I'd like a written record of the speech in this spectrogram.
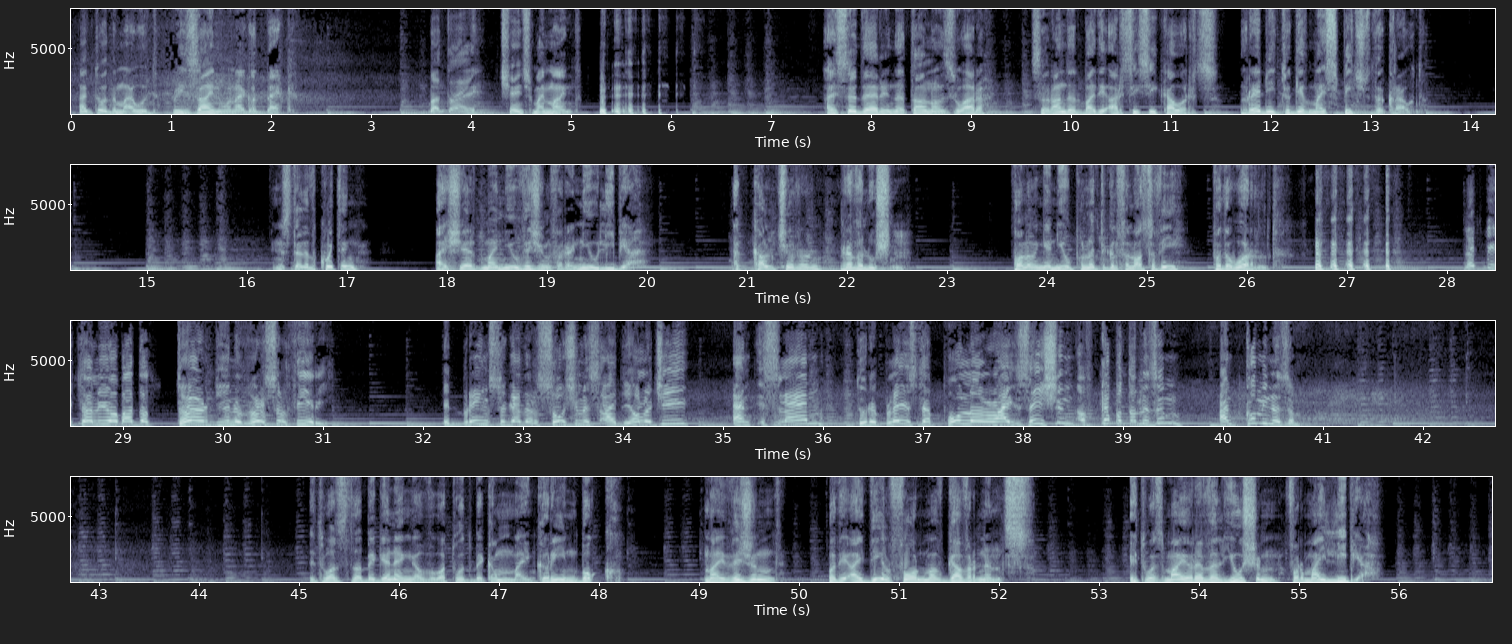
I told them I would resign when I got back. But I changed my mind. I stood there in the town of Zwara, surrounded by the RCC cowards, ready to give my speech to the crowd. Instead of quitting, I shared my new vision for a new Libya a cultural revolution, following a new political philosophy for the world. Let me tell you about the third universal theory. It brings together socialist ideology and Islam to replace the polarization of capitalism and communism. It was the beginning of what would become my green book, my vision for the ideal form of governance. It was my revolution for my Libya.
